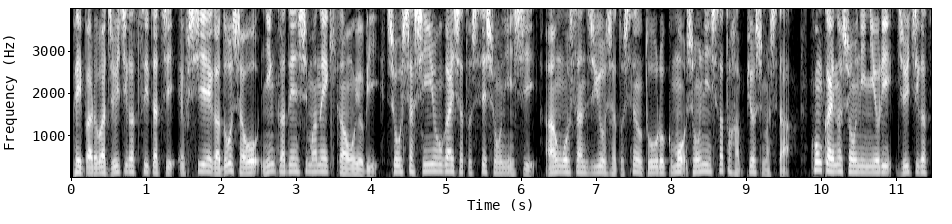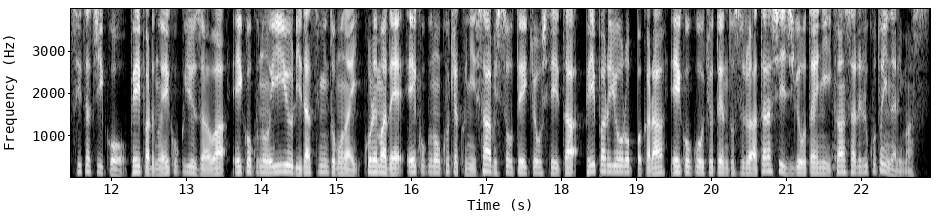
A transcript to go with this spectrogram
ペイパルは11月1日、FCA が同社を認可電子マネー機関及び消費者信用会社として承認し、暗号資産事業者としての登録も承認したと発表しました。今回の承認により、11月1日以降、ペイパルの英国ユーザーは、英国の EU 離脱に伴い、これまで英国の顧客にサービスを提供していたペイパルヨーロッパから英国を拠点とする新しい事業体に移管されることになります。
